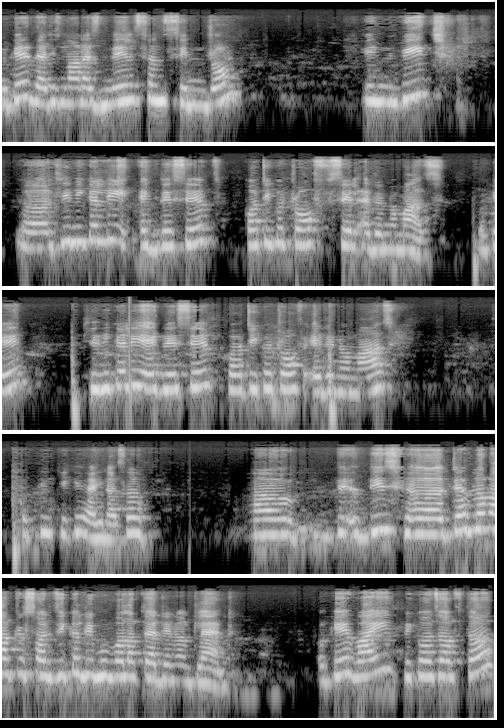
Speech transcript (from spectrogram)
Okay, that is known as Nelson syndrome, in which uh, clinically aggressive corticotroph cell adenomas. Okay, clinically aggressive corticotroph adenomas. Uh, these uh, develop after surgical removal of the adrenal gland. Okay, why? Because of the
